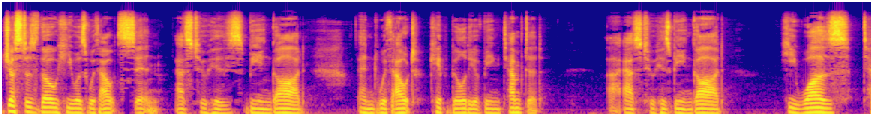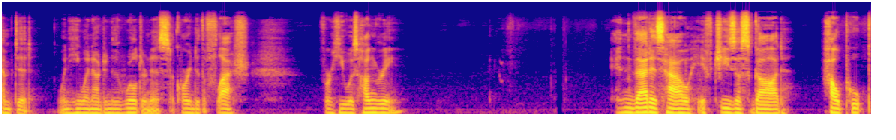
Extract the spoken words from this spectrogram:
Just as though he was without sin as to his being God and without capability of being tempted uh, as to his being God, he was tempted when he went out into the wilderness according to the flesh, for he was hungry. And that is how, if Jesus God, how poop.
